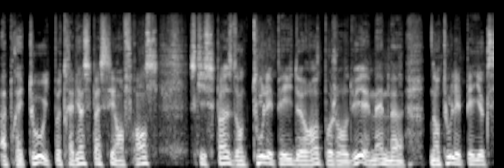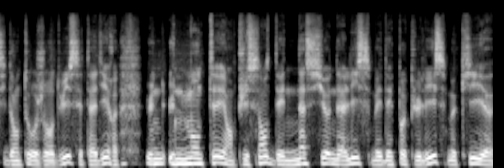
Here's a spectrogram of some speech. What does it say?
après tout, il peut très bien se passer en France ce qui se passe dans tous les pays d'Europe aujourd'hui et même dans tous les pays occidentaux aujourd'hui, c'est-à-dire une, une montée en puissance des nationalismes et des populismes qui euh,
